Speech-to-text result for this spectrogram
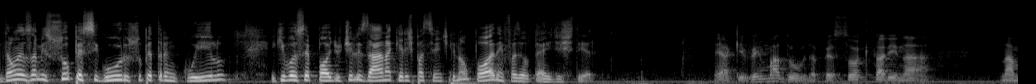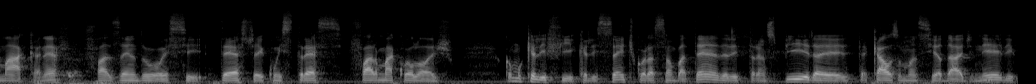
Então, é um exame super seguro, super tranquilo e que você pode utilizar naqueles pacientes que não podem fazer o teste de esteira. É, aqui vem uma dúvida. A pessoa que está ali na, na maca, né, fazendo esse teste aí com estresse farmacológico, como que ele fica? Ele sente o coração batendo, ele transpira, ele causa uma ansiedade nele?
